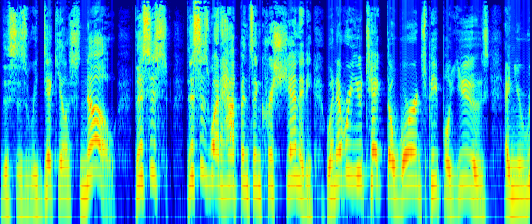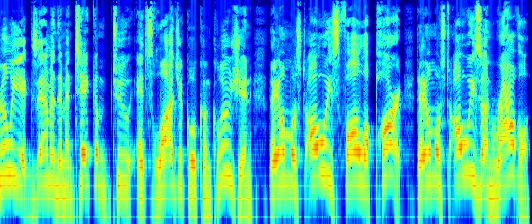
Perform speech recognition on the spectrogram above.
This is ridiculous. No, this is, this is what happens in Christianity. Whenever you take the words people use and you really examine them and take them to its logical conclusion, they almost always fall apart. They almost always unravel.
